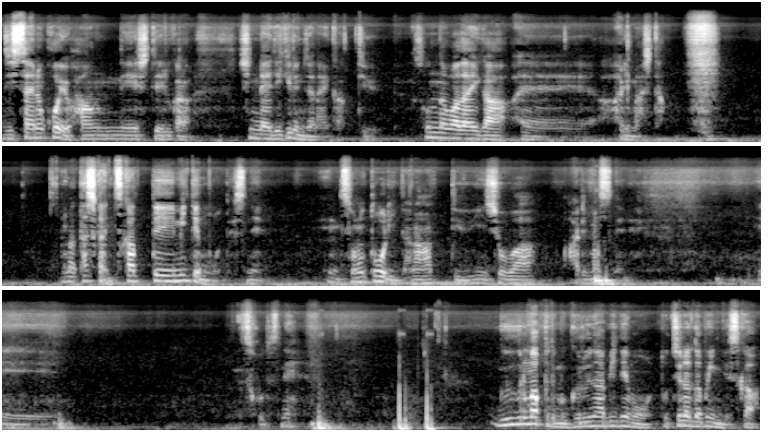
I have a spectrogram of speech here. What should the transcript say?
実際の声を反映しているから信頼できるんじゃないかっていう、そんな話題が、えーありました。まあ確かに使ってみてもですね、うんその通りだなっていう印象はありますね。えーそうですね。Google マップでもグルナビでもどちらでもいいんですが、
